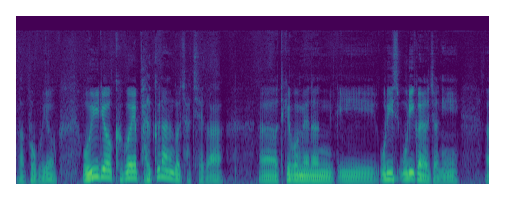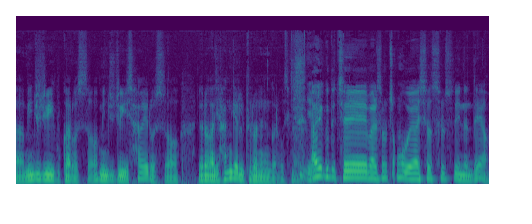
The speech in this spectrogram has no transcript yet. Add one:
어, 보고요. 오히려 그거에 발끈하는 것 자체가 어, 어떻게 보면은 이 우리 우리가 여전히 어, 민주주의 국가로서 민주주의 사회로서 여러 가지 한계를 드러내는 거라고 생각합니다. 예. 아니 근데 제 말씀을 조금 오해하셨을 수도 있는데요.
